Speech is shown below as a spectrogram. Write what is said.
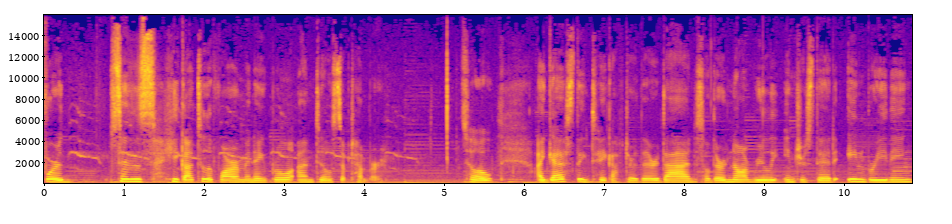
for since he got to the farm in April until September. So I guess they take after their dad, so they're not really interested in breeding.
